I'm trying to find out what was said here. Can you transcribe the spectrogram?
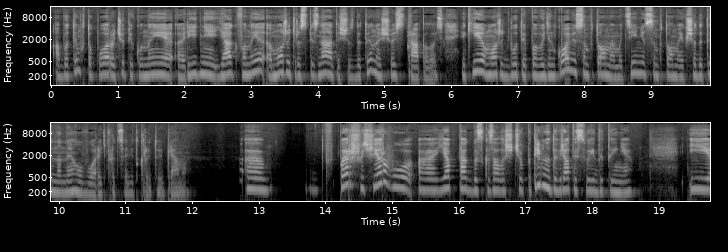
або тим, хто поруч опікуни рідні, як вони можуть розпізнати, що з дитиною щось трапилось, які можуть бути поведінкові симптоми, емоційні симптоми, якщо дитина не говорить про це відкрито і прямо. В першу чергу е, я б так би сказала, що потрібно довіряти своїй дитині. І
